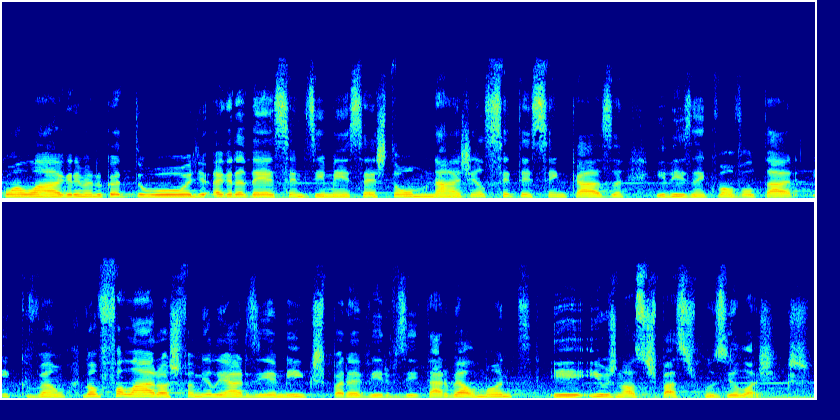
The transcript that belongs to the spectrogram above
com a lágrima no canto do olho, agradecem-nos imenso esta homenagem. Eles sentem-se em casa e dizem que vão voltar e que vão, vão falar aos familiares e amigos para vir visitar Belmonte e, e os nossos espaços museológicos.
